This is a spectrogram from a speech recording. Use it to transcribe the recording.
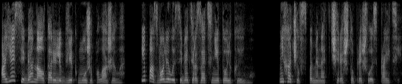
А я себя на алтарь любви к мужу положила и позволила себя терзать не только ему. Не хочу вспоминать, через что пришлось пройти.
